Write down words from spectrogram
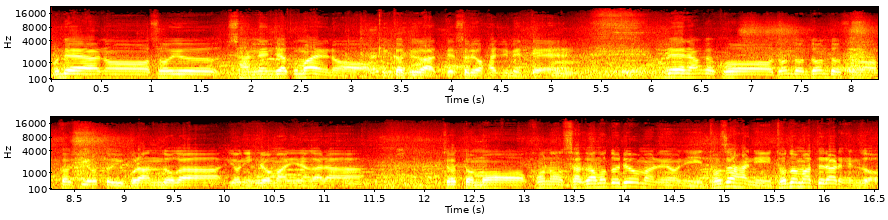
ほんであのそういう3年弱前のきっかけがあってそれを始めて、でなんかこうどんどんどんどんその深清というブランドが世に広まりながら、ちょっともうこの坂本龍馬のように土佐藩にとどまってられへんぞ、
